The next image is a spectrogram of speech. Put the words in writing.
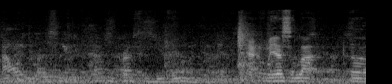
How impressive, how impressive he been with I mean, that's a lot. Um,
